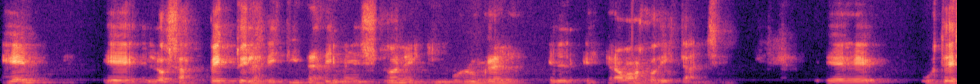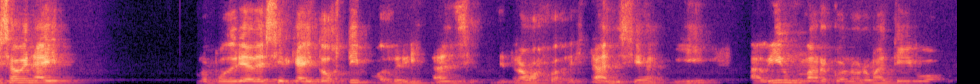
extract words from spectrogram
en eh, los aspectos y las distintas dimensiones que involucran el, trabajo a distancia. Ustedes saben, hay, uno podría decir que hay dos tipos de, trabajo a distancia y había un marco normativo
